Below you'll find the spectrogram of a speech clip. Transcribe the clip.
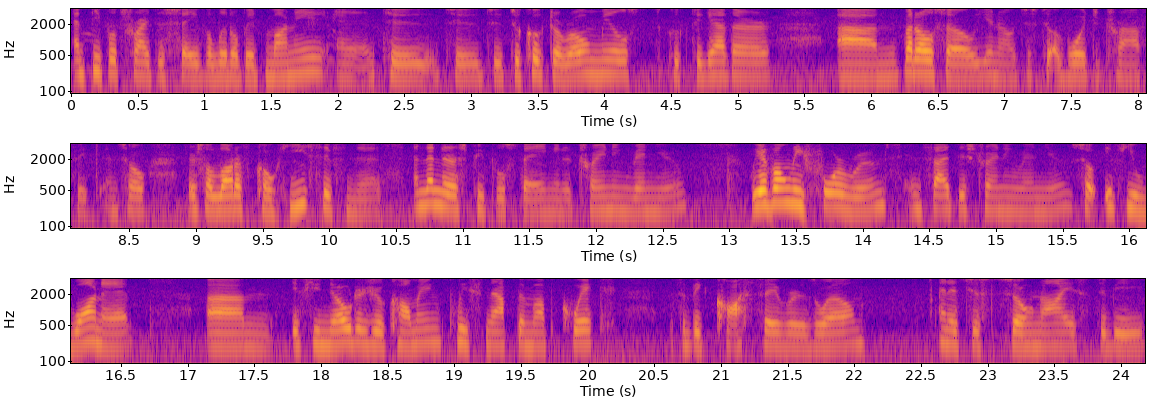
And people try to save a little bit money and to, to, to, to cook their own meals, to cook together, um, but also, you know, just to avoid the traffic. And so there's a lot of cohesiveness. And then there's people staying in a training venue. We have only four rooms inside this training venue. So if you want it, um, if you know that you're coming, please snap them up quick. It's a big cost saver as well. And it's just so nice to be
